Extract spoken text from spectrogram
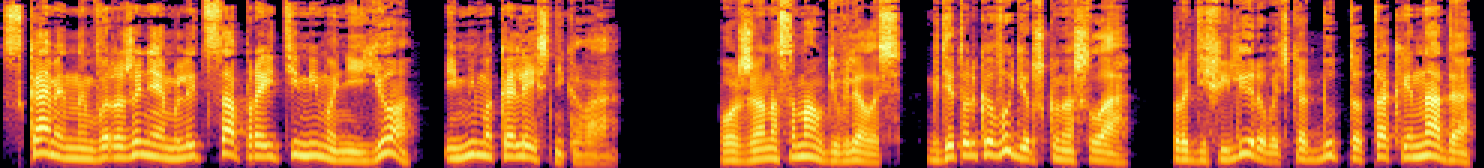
с каменным выражением лица пройти мимо нее и мимо Колесникова. Позже она сама удивлялась, где только выдержку нашла, продефилировать как будто так и надо,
